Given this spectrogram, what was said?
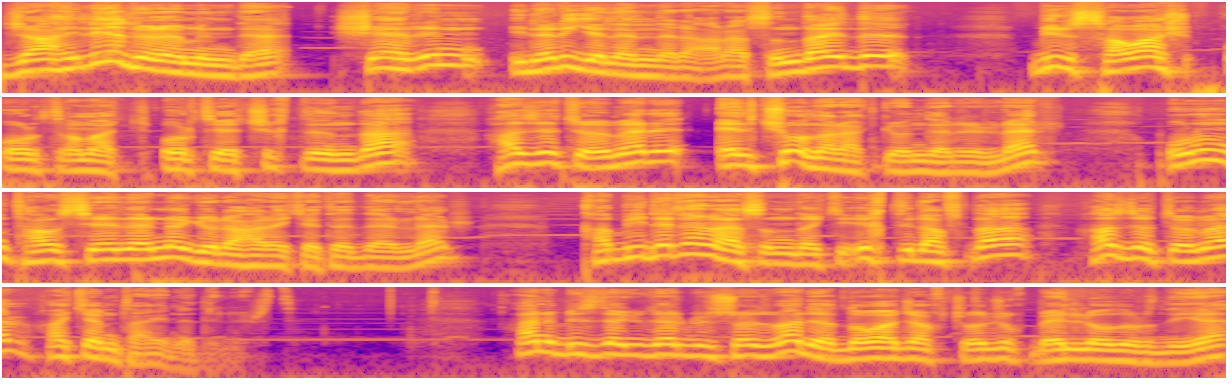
Cahiliye döneminde şehrin ileri gelenleri arasındaydı. Bir savaş ortama, ortaya çıktığında Hazreti Ömer'i elçi olarak gönderirler. Onun tavsiyelerine göre hareket ederler. Kabileler arasındaki ihtilafta Hazreti Ömer hakem tayin edilirdi. Hani bizde güzel bir söz var ya doğacak çocuk belli olur diye.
